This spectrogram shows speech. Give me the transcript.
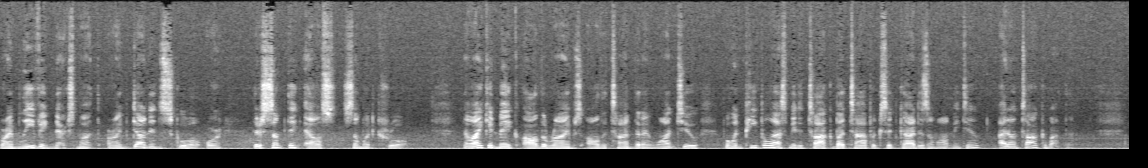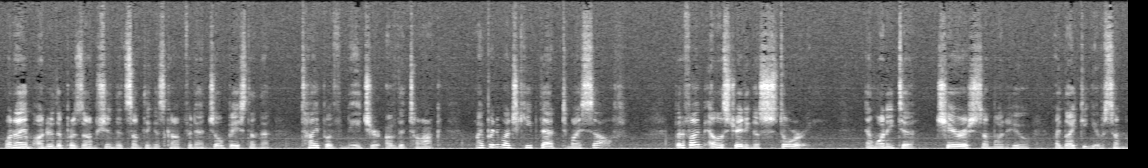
or I'm leaving next month, or I'm done in school, or there's something else somewhat cruel. Now, I can make all the rhymes all the time that I want to, but when people ask me to talk about topics that God doesn't want me to, I don't talk about them. When I am under the presumption that something is confidential based on the type of nature of the talk, I pretty much keep that to myself. But if I'm illustrating a story and wanting to cherish someone who I'd like to give some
